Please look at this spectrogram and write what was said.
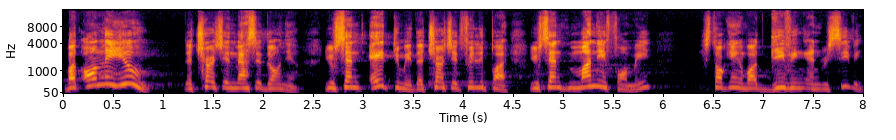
but only you, the church in Macedonia. You sent aid to me, the church at Philippi. You sent money for me. He's talking about giving and receiving.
